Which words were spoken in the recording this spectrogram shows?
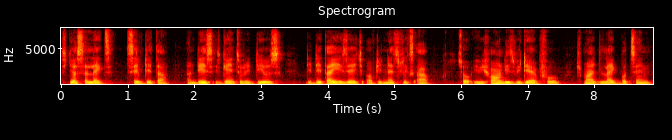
So just select save data and this is going to reduce the data usage of the Netflix app. So if you found this video helpful, smash the like button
